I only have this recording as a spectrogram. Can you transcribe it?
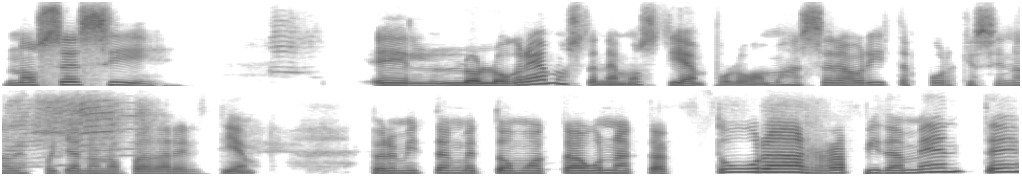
No sé si eh, lo logremos, tenemos tiempo. Lo vamos a hacer ahorita porque si no después ya no nos va a dar el tiempo. Permítanme, tomo acá una captura rápidamente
